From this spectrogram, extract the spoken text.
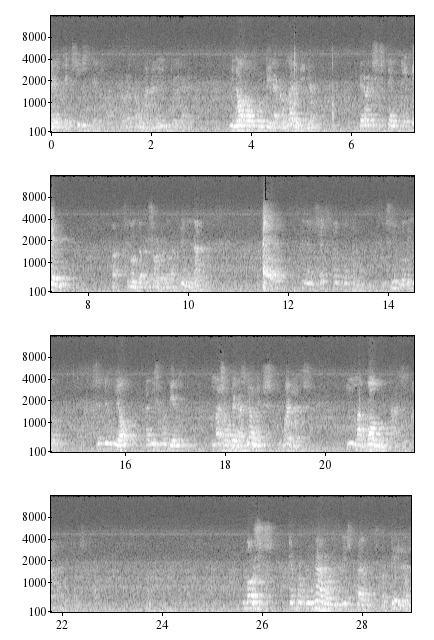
el que existe la naturaleza humana íntegra y no confundida con la divina, pero existente en la segunda persona de la Trinidad, en el sexto siglo, digo, se tendió a discutir las operaciones humanas y la voluntad humana Los que propugnaron estas doctrinas,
